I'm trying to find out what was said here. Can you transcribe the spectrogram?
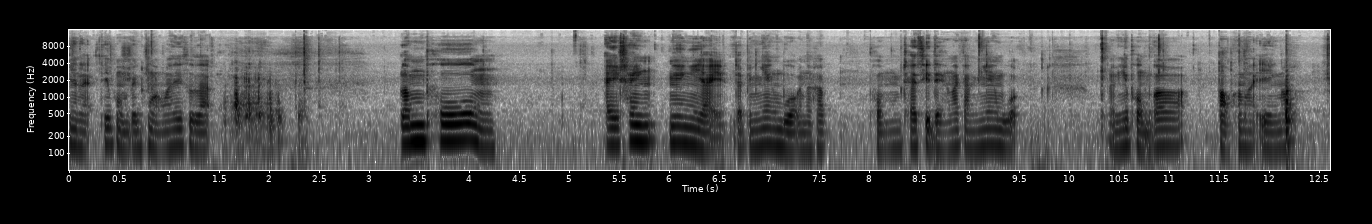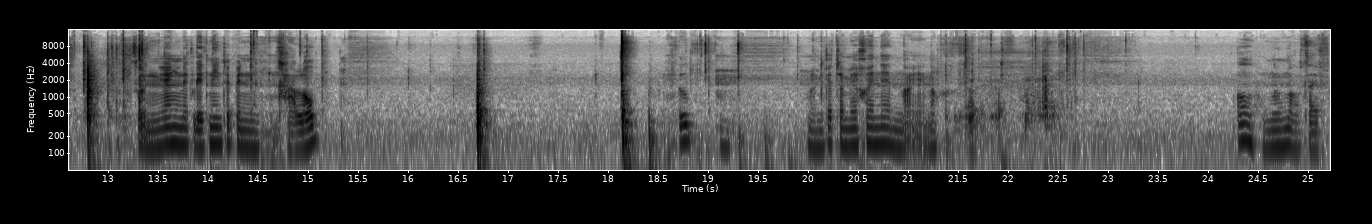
นี่แหละ ที่ผมเป็นห่วงมากที่สุดละลำโพง ไอ้แข้งแง่งใหญ่จะเป็นแง่งบวกนะครับ ผมใช้สีแดงแล้วกันแง่งบวก อันนี้ผมก็ตอกเข้ามาเองเนาะ ส่วนแง่งเล็กๆนี่จะเป็นขาลบปึ๊บมันก็จะไม่ค่อยแน่นหน่อยเนาะโอ้ผมลืมบอกสายไฟ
